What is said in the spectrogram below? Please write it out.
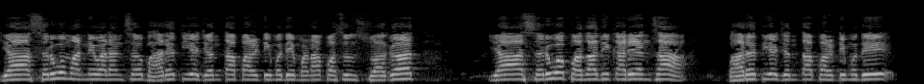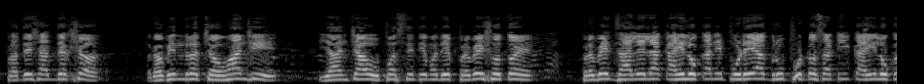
या सर्व मान्यवरांचं भारतीय जनता पार्टीमध्ये मनापासून स्वागत. या सर्व पदाधिकाऱ्यांचा भारतीय जनता पार्टीमध्ये प्रदेशाध्यक्ष रवींद्र चव्हाणजी यांच्या उपस्थितीमध्ये प्रवेश होतोय. प्रवेश झालेल्या काही लोकांनी पुढे या ग्रुप फोटोसाठी काही लोक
